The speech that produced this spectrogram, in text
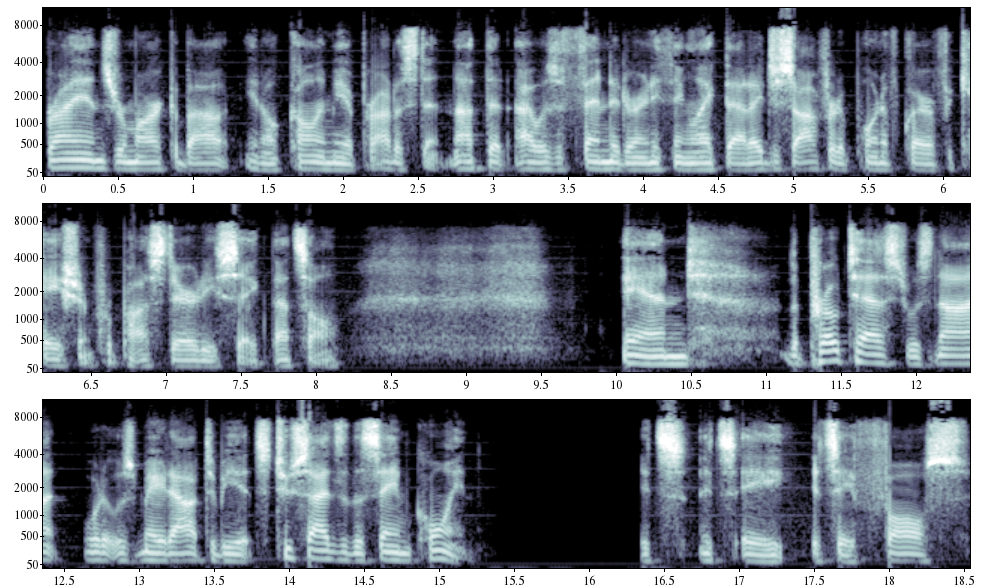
Brian's remark about, you know, calling me a Protestant. Not that I was offended or anything like that. I just offered a point of clarification for posterity's sake. That's all. And the protest was not what it was made out to be. It's two sides of the same coin. It's it's a it's a false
